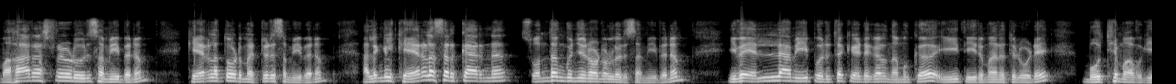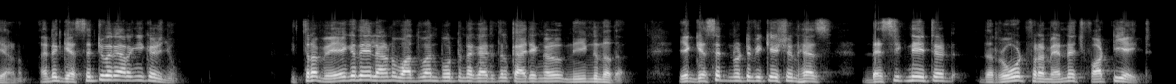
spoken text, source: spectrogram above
മഹാരാഷ്ട്രയോട് ഒരു സമീപനം കേരളത്തോട് മറ്റൊരു സമീപനം അല്ലെങ്കിൽ കേരള സർക്കാരിന് സ്വന്തം കുഞ്ഞിനോടുള്ള ഒരു സമീപനം ഇവയെല്ലാം ഈ പൊരുത്തക്കേടുകൾ നമുക്ക് ഈ തീരുമാനത്തിലൂടെ ബോധ്യമാവുകയാണ്. അതിന്റെ ഗസറ്റ് വരെ ഇറങ്ങിക്കഴിഞ്ഞു. ഇത്ര വേഗതയിലാണ് വാദ്വാൻ പോർട്ടിന്റെ കാര്യത്തിൽ കാര്യങ്ങൾ നീങ്ങുന്നത്. A gazette notification has designated the road from N H forty eight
